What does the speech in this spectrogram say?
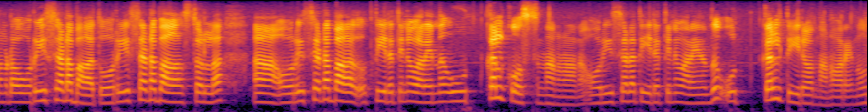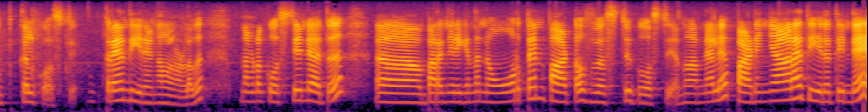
നമ്മുടെ ഒറീസയുടെ ഭാഗത്ത്. ഒറീസയുടെ ഭാഗത്തുള്ള ഒറീസയുടെ ഭാഗ തീരത്തിന് പറയുന്നത് ഉത്കൽ കോസ്റ്റ് എന്നാണ് ഒറീസയുടെ തീരത്തിന് പറയുന്നത് ഉത്കൽ തീരം എന്നാണ് പറയുന്നത്. ഉത്കൽ കോസ്റ്റ് ഇത്രയും തീരങ്ങളാണുള്ളത്. നമ്മുടെ ക്വസ്റ്റ്യന്റെ അകത്ത് പറഞ്ഞിരിക്കുന്ന northern part of west coast എന്ന് പറഞ്ഞാൽ പടിഞ്ഞാറേ തീരത്തിന്റെ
